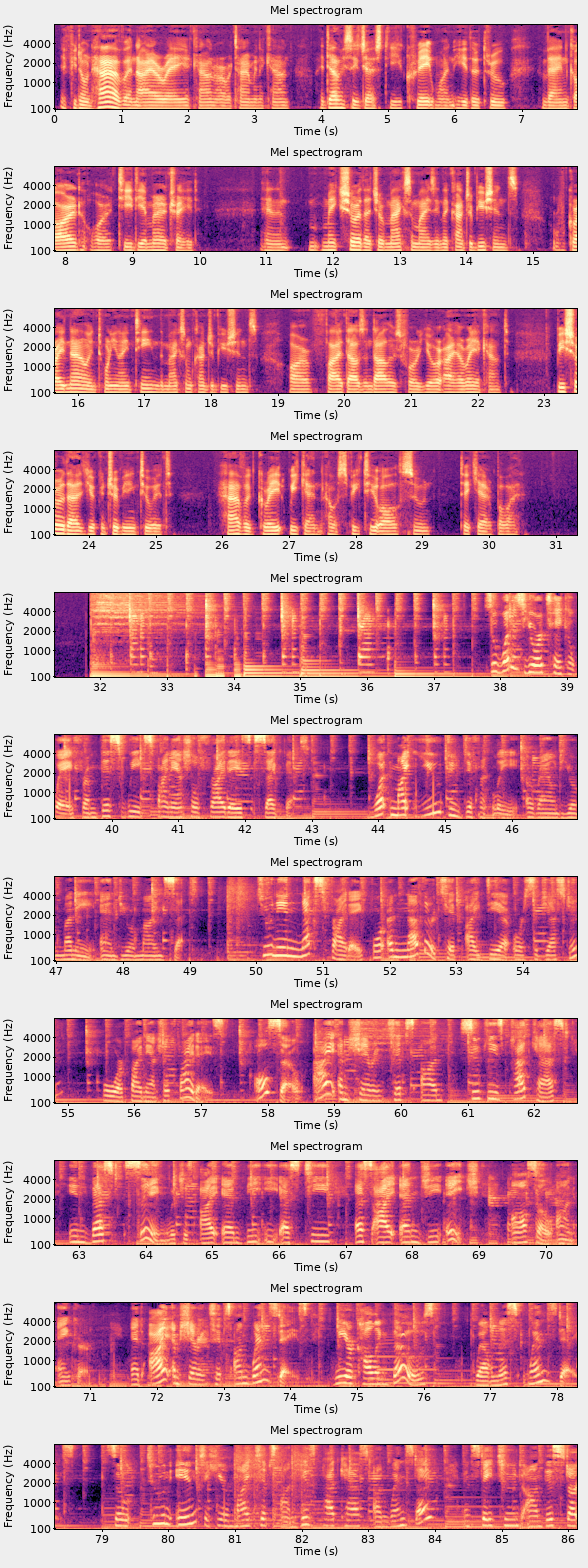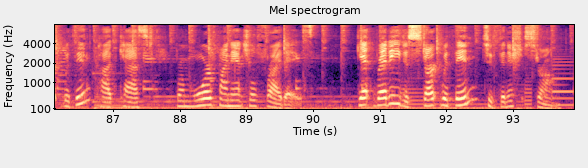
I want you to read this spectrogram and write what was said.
If you don't have an IRA account or a retirement account, I definitely suggest you create one either through Vanguard or TD Ameritrade and make sure that you're maximizing the contributions. Right now in 2019, the maximum contributions are $5,000 for your IRA account. Be sure that you're contributing to it. Have a great weekend. I will speak to you all soon. Take care. Bye bye. So, what is your takeaway from this week's Financial Fridays segment? What might you do differently around your money and your mindset? Tune in next Friday for another tip, idea, or suggestion for Financial Fridays. Also, I am sharing tips on Suki's podcast, InvestSingh, which is I N V E S T S I N G H, also on Anchor. And I am sharing tips on Wednesdays. We are calling those Wellness Wednesdays. So tune in to hear my tips on his podcast on Wednesday and stay tuned on this Start Within podcast for more Financial Fridays. Get ready to start within to finish strong.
